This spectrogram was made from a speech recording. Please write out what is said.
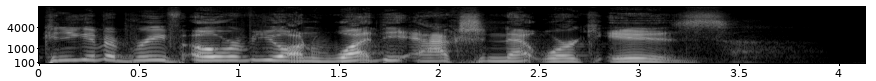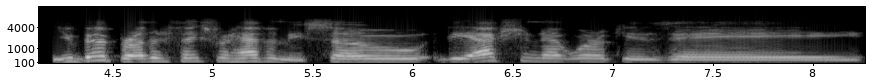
Can you give a brief overview on what the Action Network is? You bet, brother. Thanks for having me. So, the Action Network is a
